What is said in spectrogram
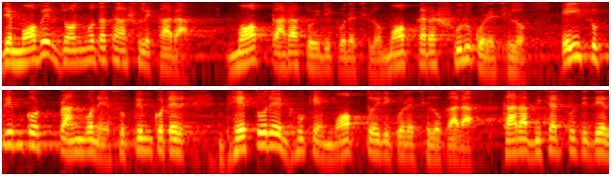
যে মবের জন্মদাতা আসলে কারা? মব কারা তৈরি করেছিল, মব কারা শুরু করেছিল, এই সুপ্রিম কোর্ট প্রাঙ্গণে, সুপ্রিম কোর্টের ভেতরে ঢুকে মব তৈরি করেছিল কারা? কারা বিচারপতিদের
